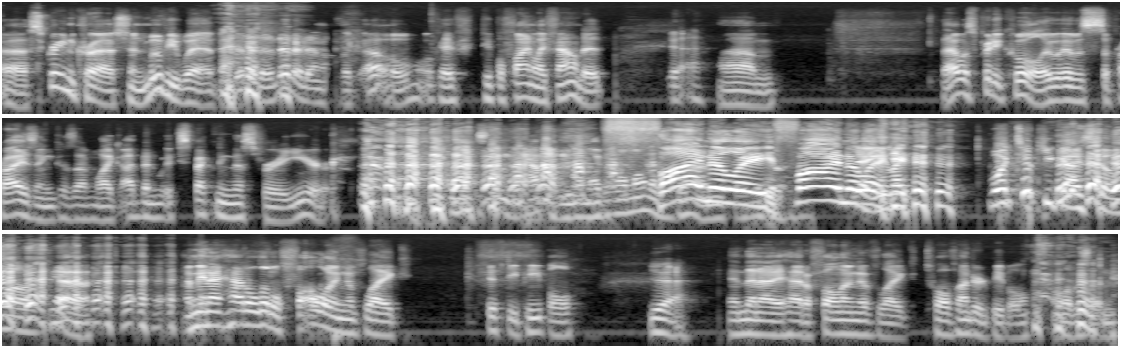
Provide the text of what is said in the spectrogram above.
Uh, Screen Crush and Movie Web. And, da-da-da-da-da. and I was like, oh, okay. People finally found it. Yeah. Um, that was pretty cool. It, it was surprising because I'm like, I've been expecting this for a year. This thing happened, I'm like, well, Finally, done. finally. Yeah, What took you guys so long? Yeah. I mean, I had a little following of like 50 people, Yeah. and then I had a following of like 1,200 people all of a sudden.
